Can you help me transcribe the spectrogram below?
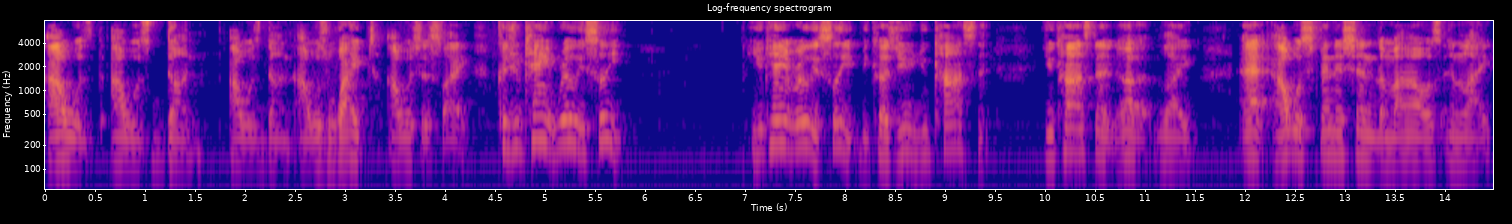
I was I was done. I was done. I was wiped. I was just like, cause you can't really sleep. You can't really sleep because you you constant. You constant. Uh, like at, I was finishing the miles in like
